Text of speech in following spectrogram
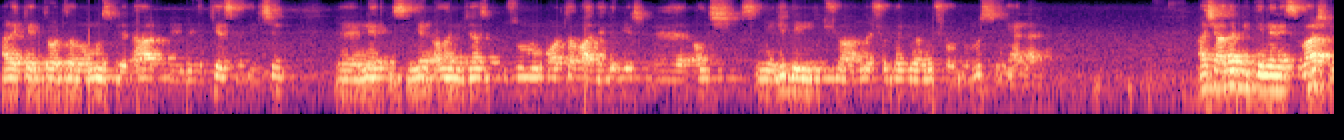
Hareketli ortalamamız bile daha birbirini kesmediği için e, net bir sinyal alamayacağız. Uzun, orta vadeli bir e, alış sinyali değil şu anda şurada görmüş olduğumuz sinyaller. Aşağıda bir generesi var.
